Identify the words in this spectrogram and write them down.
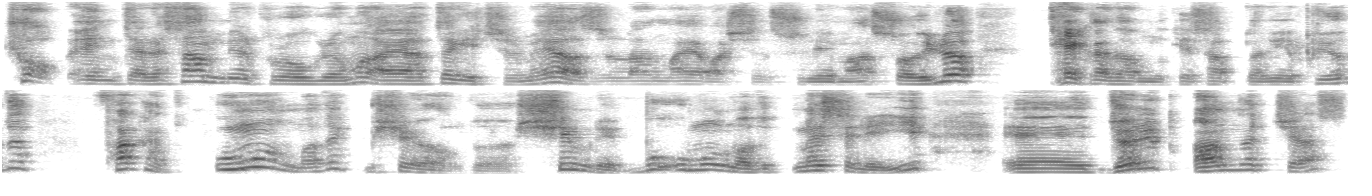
çok enteresan bir programı hayata geçirmeye hazırlanmaya başladı Süleyman Soylu tek adamlık hesapları yapıyordu. Fakat umulmadık bir şey oldu. Şimdi bu umulmadık meseleyi e, dönüp anlatacağız.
